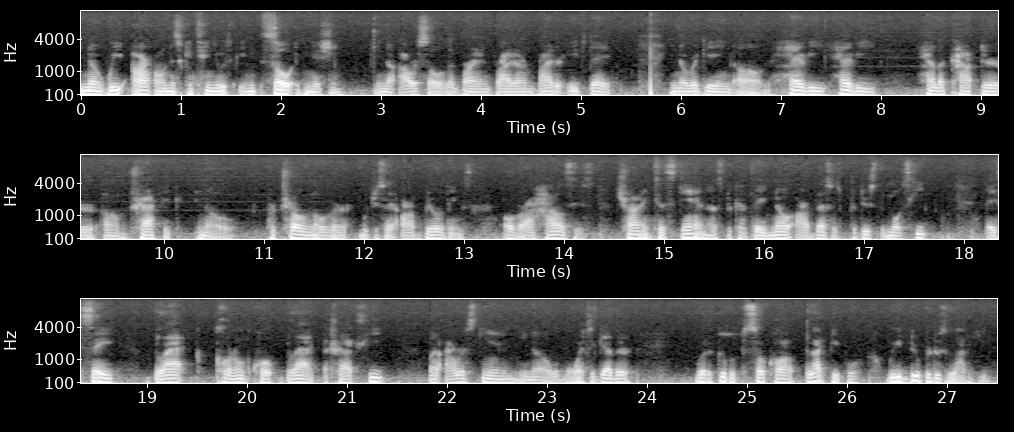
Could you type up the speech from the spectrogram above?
you know, we are on this continuous soul ignition. You know, our souls are burning brighter and brighter each day. You know, we're getting um, heavy, heavy helicopter um, traffic, you know, patrolling over, what you say, our buildings, over our houses, trying to scan us because they know our vessels produce the most heat. They say black, quote unquote, black attracts heat, but our skin, you know, when we're together with a group of so-called black people, we do produce a lot of heat.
